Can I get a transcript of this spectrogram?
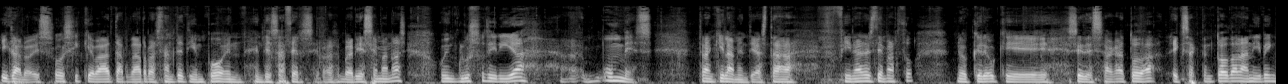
Y claro eso sí que va a tardar bastante tiempo en, en deshacerse varias semanas o incluso diría uh, un mes tranquilamente. Hasta finales de marzo no creo que se deshaga toda exactamente toda la nieve,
